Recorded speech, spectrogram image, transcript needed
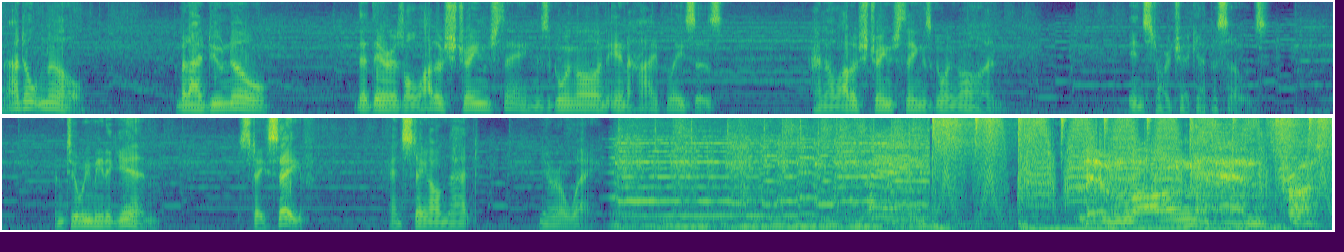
I don't know. But I do know that there is a lot of strange things going on in high places and a lot of strange things going on in Star Trek episodes. Until we meet again, stay safe and stay on that narrow way. Live long and prosper.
